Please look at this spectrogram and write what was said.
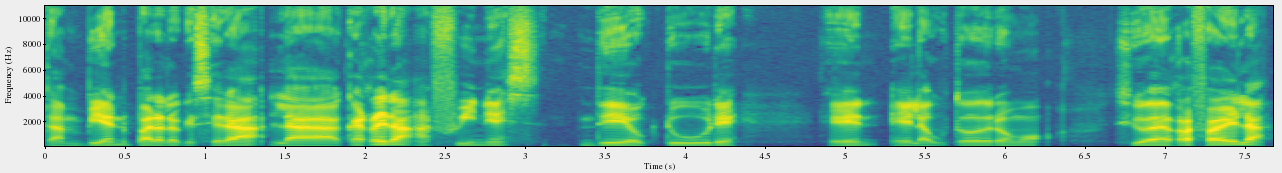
también para lo que será la carrera a fines de octubre en el Autódromo Ciudad de Rafaela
